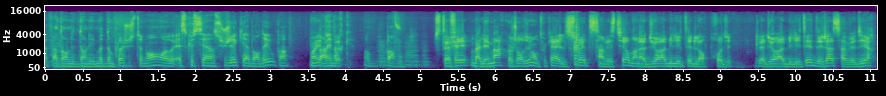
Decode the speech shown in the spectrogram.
enfin dans les, dans les modes d'emploi justement? Est-ce que c'est un sujet qui est abordé ou pas? Par les marques, par vous Tout à fait. Bah, les marques aujourd'hui, en tout cas, elles souhaitent s'investir dans la durabilité de leurs produits. La durabilité, déjà, ça veut dire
